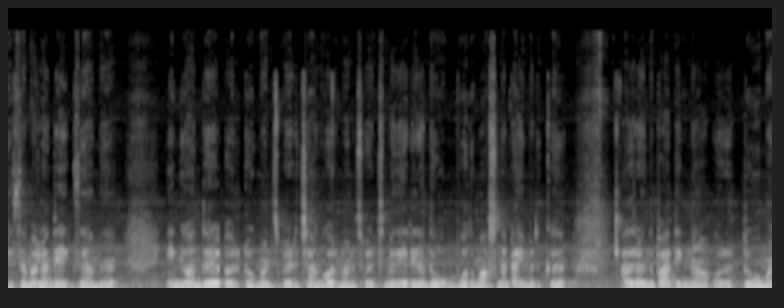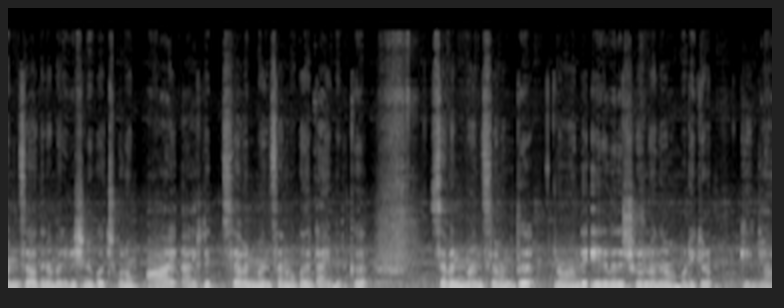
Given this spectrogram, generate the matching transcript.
டிசம்பரில் வந்து எக்ஸாமு இங்கே வந்து ஒரு டூ மந்த்ஸ் படித்து அங்கே ஒரு மந்த்ஸ் படித்து மீது இடையில வந்து ஒம்பது மாதம் தான் டைம் இருக்குது அதில் வந்து பார்த்திங்கன்னா ஒரு டூ மந்த்ஸாவது நம்ம ரிவிஷனுக்கு வச்சுக்கணும். ஆல்ரெடி செவன் மந்த்ஸாக நமக்கு வந்து டைம் இருக்குது செவன் மந்த்ஸில் வந்து நம்ம வந்து இருபது ஷெடியூல் வந்து நம்ம முடிக்கணும் ஓகேங்களா?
